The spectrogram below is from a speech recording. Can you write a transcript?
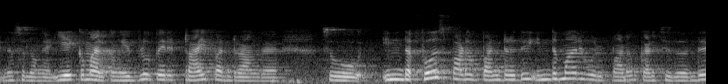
என்ன சொல்லுவாங்க ஏக்கமாக இருக்காங்க எவ்வளோ பேர் ட்ரை பண்ணுறாங்க ஸோ இந்த ஃபர்ஸ்ட் படம் பண்ணுறது இந்த மாதிரி ஒரு படம் கிடைச்சது வந்து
